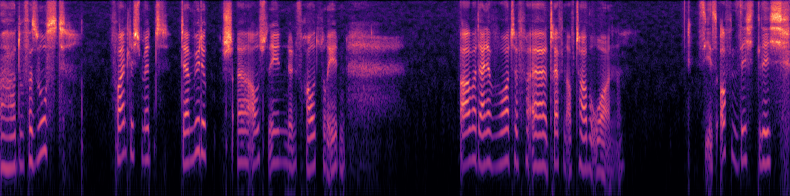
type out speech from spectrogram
Ah, du versuchst freundlich mit der müde äh, aussehenden Frau zu reden aber deine Worte äh, treffen auf taube Ohren. Sie ist offensichtlich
